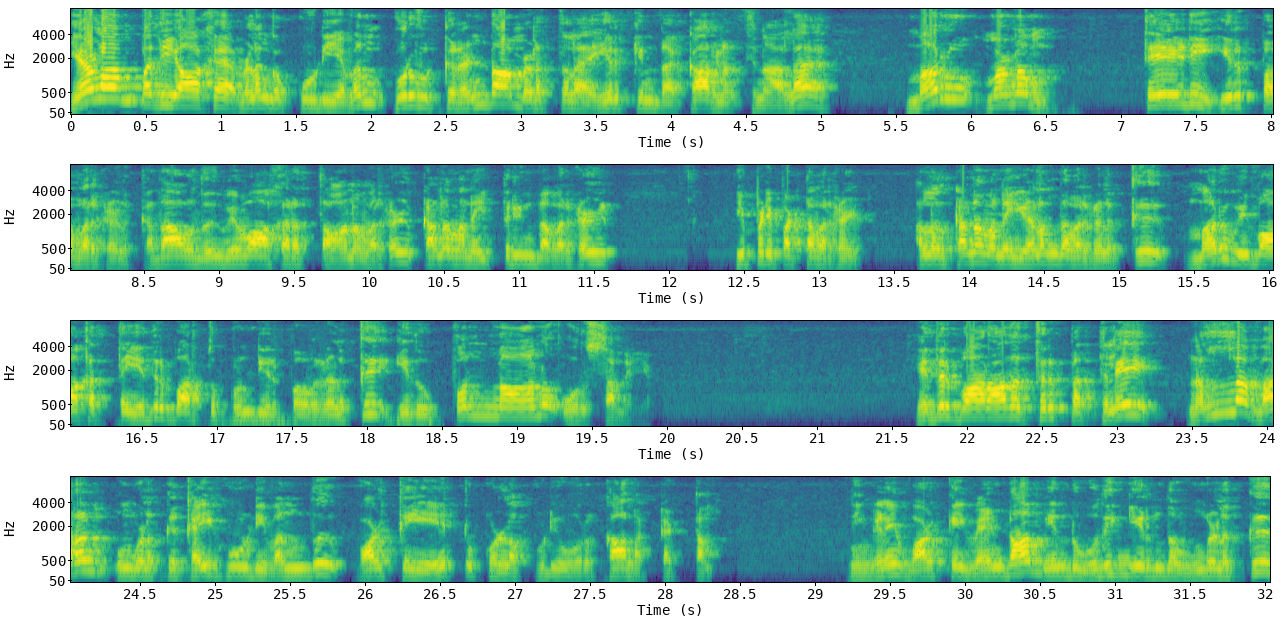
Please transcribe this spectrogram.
ஏழாம் பதியாக விளங்கக்கூடியவன் குருவுக்கு ரெண்டாம் இடத்துல இருக்கின்ற காரணத்தினால மறுமணம் தேடி இருப்பவர்களுக்கு அதாவது விவாகரத்து ஆனவர்கள் கணவனை பிரிந்தவர்கள் இப்படிப்பட்டவர்கள் அல்லது கணவனை இழந்தவர்களுக்கு மறு விவாகத்தை எதிர்பார்த்து கொண்டிருப்பவர்களுக்கு இது பொன்னான ஒரு சமயம். எதிர்பாராத திருப்பத்திலே நல்ல வரன் உங்களுக்கு கைகூடி வந்து வாழ்க்கையை ஏற்றுக்கொள்ளக்கூடிய ஒரு காலகட்டம். நீங்களே வாழ்க்கை வேண்டாம் என்று ஒதுங்கியிருந்த உங்களுக்கு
